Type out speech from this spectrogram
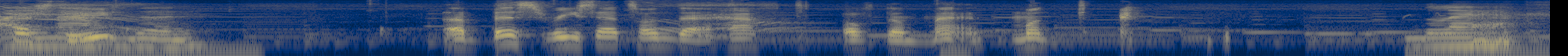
I'm not good. Abyss resets on the half of the month. Black.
